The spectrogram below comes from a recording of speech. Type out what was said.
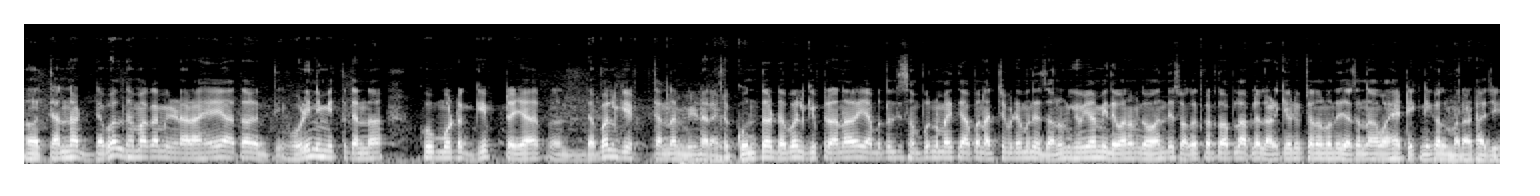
त्यांना डबल धमाका मिळणार आहे. आता होळीनिमित्त त्यांना खूप मोठं गिफ्ट या डबल गिफ्ट त्यांना मिळणार आहे. तर कोणतं डबल गिफ्ट राहणार आहे याबद्दलची संपूर्ण माहिती आपण आजच्या व्हिडिओमध्ये जाणून घेऊया. मी देवानंद गव्हांदे स्वागत करतो आपलं आपल्या लाडकी युट्यूब चॅनलमध्ये ज्याचं नाव आहे टेक्निकल मराठाजी.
